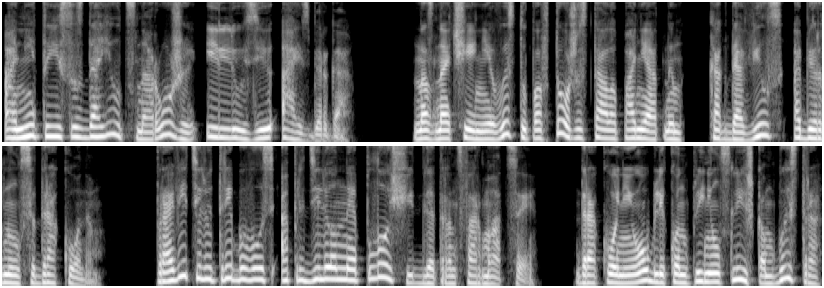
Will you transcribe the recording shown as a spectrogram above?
Они-то и создают снаружи иллюзию айсберга. Назначение выступов тоже стало понятным, когда Вилс обернулся драконом. Правителю требовалась определенная площадь для трансформации. Драконий облик он принял слишком быстро,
